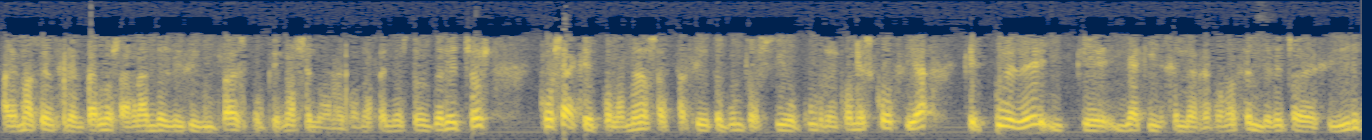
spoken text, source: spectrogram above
además de enfrentarnos a grandes dificultades porque no se nos reconocen nuestros derechos, cosa que por lo menos hasta cierto punto sí ocurre con Escocia, que puede y que y a quien se le reconoce el derecho a decidir,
